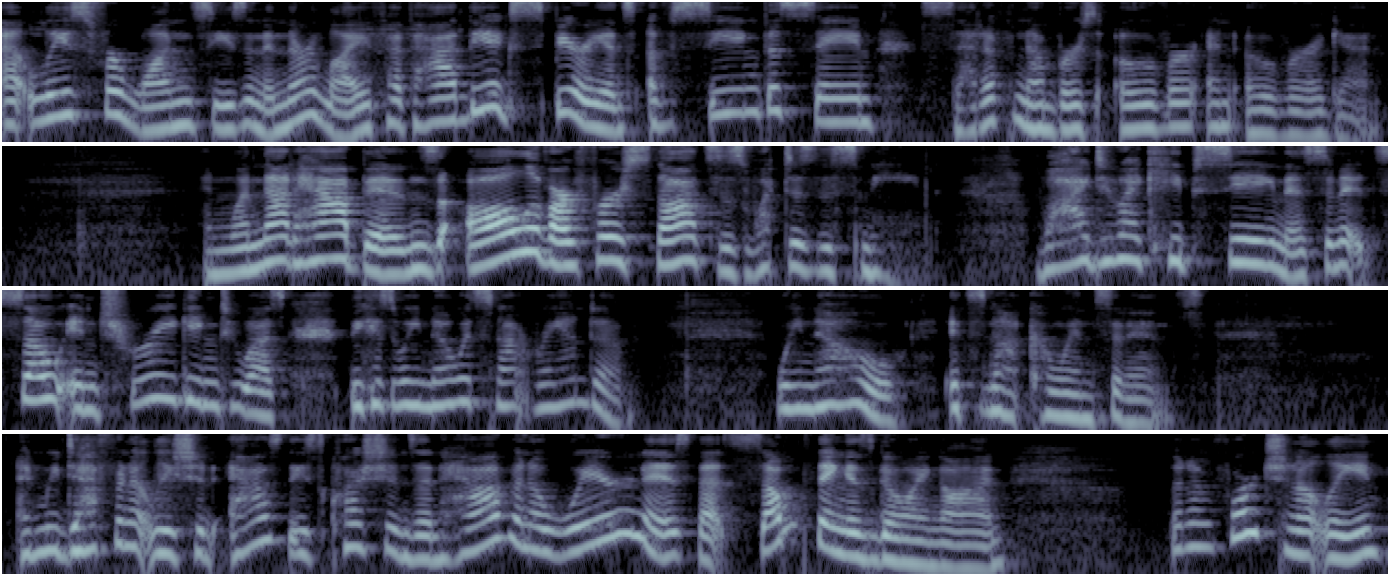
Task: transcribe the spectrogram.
at least for one season in their life, have had the experience of seeing the same set of numbers over and over again. And when that happens, all of our first thoughts is what does this mean? Why do I keep seeing this? And it's so intriguing to us because we know it's not random we know it's not coincidence. And we definitely should ask these questions and have an awareness that something is going on. But unfortunately,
